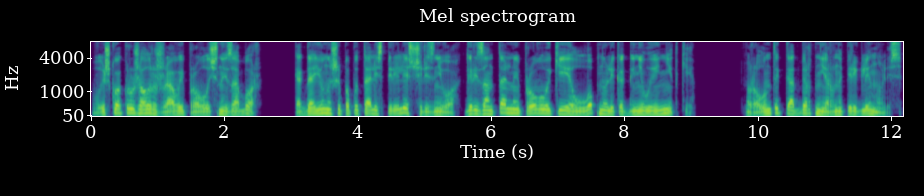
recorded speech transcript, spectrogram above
Вышку окружал ржавый проволочный забор. Когда юноши попытались перелезть через него, горизонтальные проволоки лопнули, как гнилые нитки. Роланд и Катберт нервно переглянулись.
